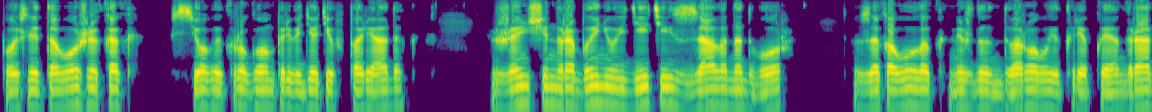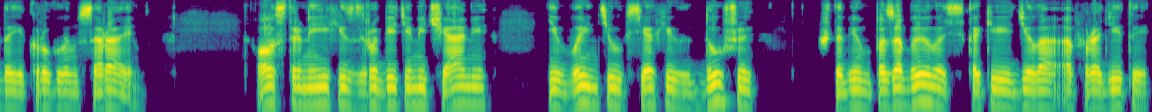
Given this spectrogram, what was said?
После того же, как все вы кругом приведете в порядок, женщин-рабынь уведите из зала на двор, в закоулок между дворовой крепкой оградой и круглым сараем острыми их изрубите мечами и выньте у всех их души, чтобы им позабылось, какие дела Афродиты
